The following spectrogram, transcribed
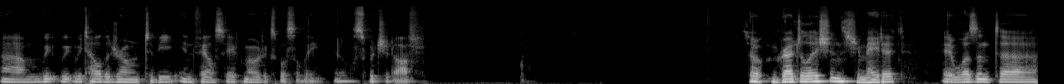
um, we, we, we tell the drone to be in failsafe mode explicitly. It'll switch it off. So congratulations, you made it. It wasn't uh,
